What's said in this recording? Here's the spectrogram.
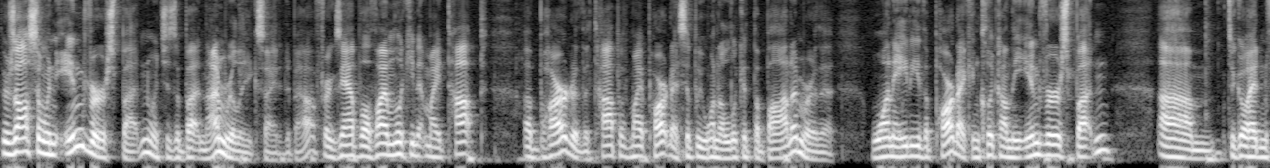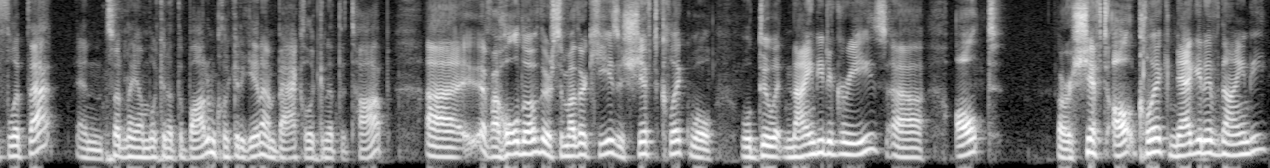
There's also an inverse button, which is a button I'm really excited about. For example, if I'm looking at my top part or the top of my part, and I simply want to look at the bottom or the 180 of the part, I can click on the inverse button um, to go ahead and flip that. And suddenly I'm looking at the bottom, click it again, I'm back looking at the top. Uh, if I hold over, there's some other keys. A shift click will, will do it 90 degrees. Uh, alt or shift alt click, negative 90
